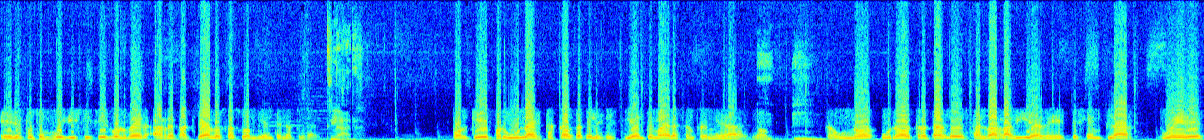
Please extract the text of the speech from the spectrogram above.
eh, después es muy difícil volver a repatriarlos a su ambiente natural. Claro. ¿Por qué? Por una de estas causas que les decía, el tema de las enfermedades, ¿no? O sea, uno, uno tratando de salvar la vida de este ejemplar puede,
